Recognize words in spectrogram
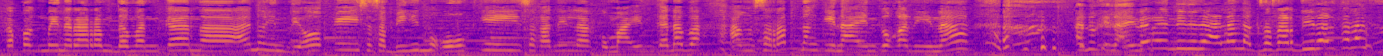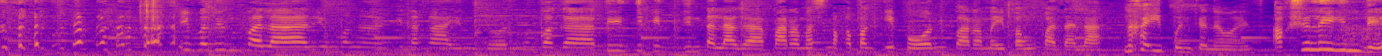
kapag may nararamdaman ka na ano hindi okay, sasabihin mo okay sa kanila, kumain ka na ba? Ang sarap ng kinain ko kanina. Ano kinain Pero hindi nila alam, nagsasardinal ka lang. Iba din pala yung mga kinakain doon. Kumbaga, tinitipid din talaga para mas makapag-ipon, para may pangpadala. Nakaipon ka naman. Actually, hindi.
